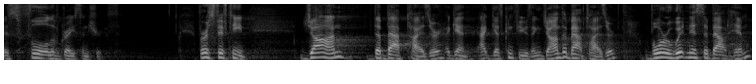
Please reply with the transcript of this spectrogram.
is full of grace and truth. Verse 15 John, the baptizer, again, that gets confusing, John the baptizer, bore witness about him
